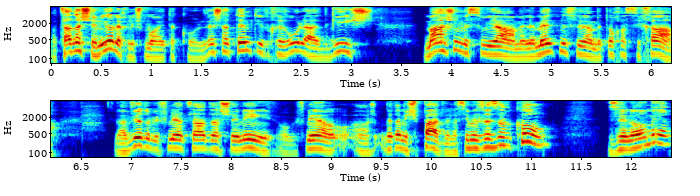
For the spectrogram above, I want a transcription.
הצד השני הולך לשמוע את הכל. זה שאתם תבחרו להדגיש משהו מסוים, אלמנט מסוים בתוך השיחה, להביא אותו בפני הצד השני או בפני בית המשפט ולשים על זה זרקור, זה לא אומר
